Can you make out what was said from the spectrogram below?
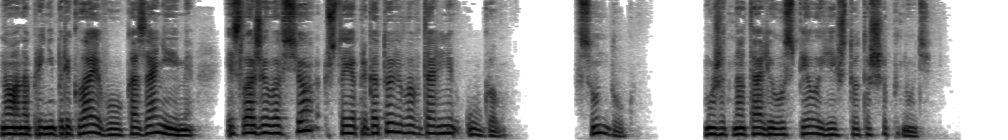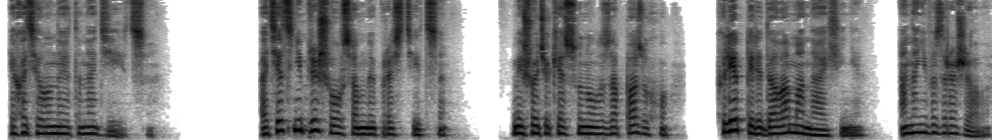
но она пренебрегла его указаниями и сложила все, что я приготовила в дальний угол, в сундук. Может, Наталья успела ей что-то шепнуть. Я хотела на это надеяться. Отец не пришел со мной проститься. Мешочек я сунула за пазуху, хлеб передала монахине. Она не возражала.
